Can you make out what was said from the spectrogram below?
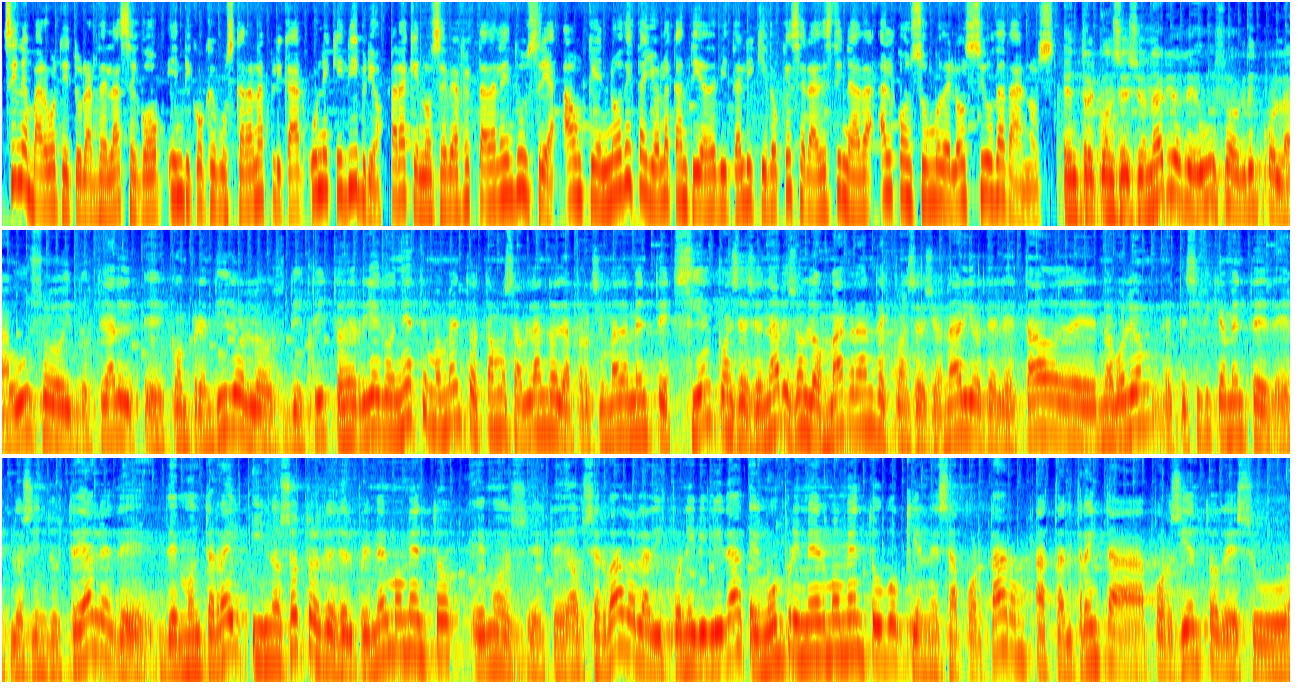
Sin embargo, el titular de la CEGOV indicó que buscarán aplicar un equilibrio para que no se vea afectada la industria, aunque no detalló la cantidad de vital líquido que será destinada al consumo de los ciudadanos. Entre concesionarios de uso agrícola, uso industrial, eh, comprendidos los distritos de riego, en este momento estamos hablando de aproximadamente 100 concesionarios, son los más grandes concesionarios del estado de Nuevo León, específicamente de los industriales de, Monterrey, y nosotros desde el primer momento hemos este, observado la disponibilidad. En un primer momento hubo quienes aportaron hasta el 30% de su,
